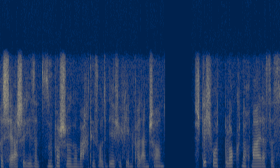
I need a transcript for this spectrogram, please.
Recherche. Die sind super schön gemacht, die solltet ihr euch auf jeden Fall anschauen. Stichwort Blog nochmal, das ist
